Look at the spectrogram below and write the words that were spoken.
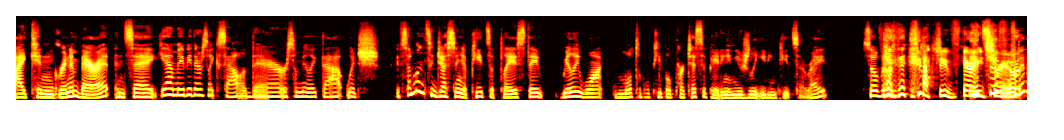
I can grin and bear it and say, yeah, maybe there's like salad there or something like that, which if someone's suggesting a pizza place, they really want multiple people participating and usually eating pizza, right? So it's actually very it's true.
